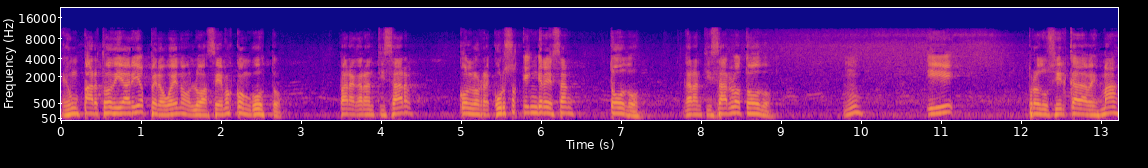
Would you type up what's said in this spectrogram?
Es un parto diario, pero bueno, lo hacemos con gusto para garantizar con los recursos que ingresan todo, garantizarlo todo. Y producir cada vez más.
